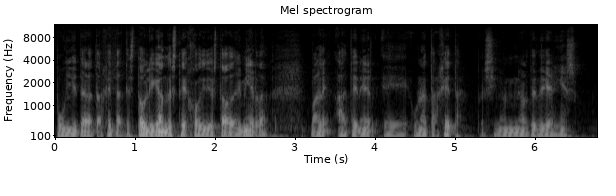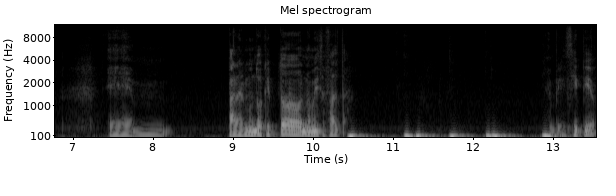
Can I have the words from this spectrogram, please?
puñetera tarjeta, te está obligando este jodido estado de mierda, ¿vale? A tener eh, una tarjeta. Pues si no, no tendría ni eso. Em, para el mundo cripto no me hizo falta. En principio,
